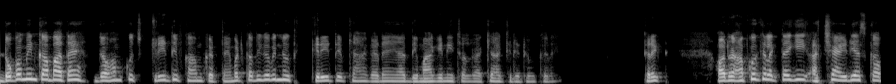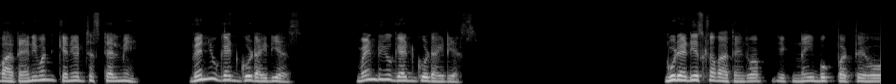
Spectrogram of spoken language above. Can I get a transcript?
डोपामिन कब आता है? जब हम कुछ क्रिएटिव काम करते हैं बट कभी कभी नहीं क्रिएटिव क्या करें या दिमाग ही नहीं चल रहा क्या क्रिएटिव करें? करेक्ट और आपको क्या लगता है कि अच्छे आइडियाज़ कब आते हैं? Anyone can you just tell me when you get good ideas when do you get good ideas good ideas कब आते हैं? जब आप एक नई बुक पढ़ते हो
